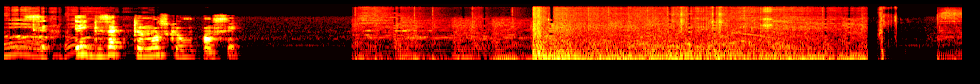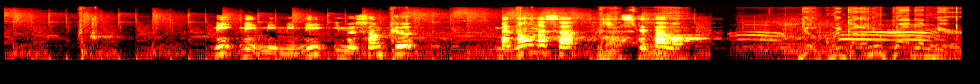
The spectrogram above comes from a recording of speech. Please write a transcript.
C'est exactement ce que vous pensez. Mais, mais, mais, mais, mais, il me semble que maintenant on a ça, qui n'existait pas avant. Duke, we've got a new problem here.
